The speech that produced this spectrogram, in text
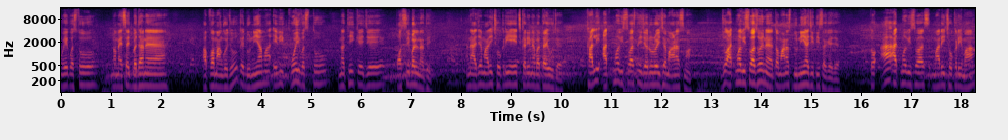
હું એક વસ્તુનો મેસેજ બધાને આપવા માંગુ છું કે દુનિયામાં એવી કોઈ વસ્તુ નથી કે જે પોસિબલ નથી. અને આજે મારી છોકરીએ એ જ કરીને બતાવ્યું છે. ખાલી આત્મવિશ્વાસની જરૂર હોય છે માણસમાં. જો આત્મવિશ્વાસ હોય ને, તો માણસ દુનિયા જીતી શકે છે. તો આ આત્મવિશ્વાસ મારી છોકરીમાં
